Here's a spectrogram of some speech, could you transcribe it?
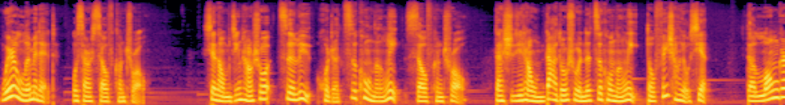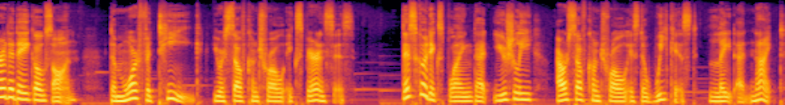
we're limited with our self control. 现在我们经常说自律或者自控能力 self control，但实际上我们大多数人的自控能力都非常有限。The longer the day goes on, the more fatigue your self control experiences. This could explain that usually our self control is the weakest late at night,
